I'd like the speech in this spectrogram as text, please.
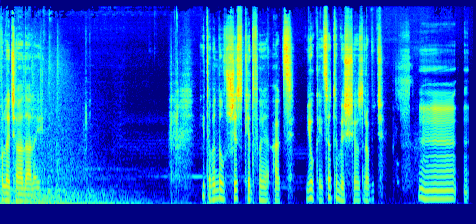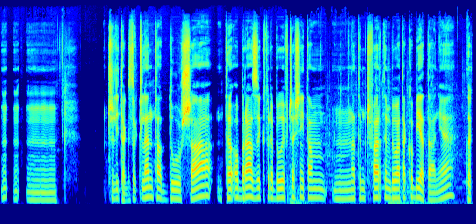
poleciała dalej. I to będą wszystkie twoje akcje. UK, co ty byś chciał zrobić? Mm, mm, mm, mm, mm. Czyli tak, zaklęta dusza. Te obrazy, które były wcześniej tam mm, na tym czwartym, była ta kobieta, nie? Tak,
